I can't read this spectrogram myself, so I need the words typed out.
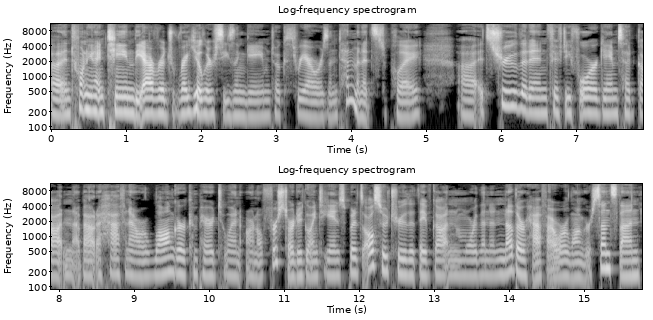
Uh, in 2019, the average regular season game took 3 hours and 10 minutes to play. Uh, it's true that in 54, games had gotten about a half an hour longer compared to when Arnold first started going to games, but it's also true that they've gotten more than another half hour longer since then.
